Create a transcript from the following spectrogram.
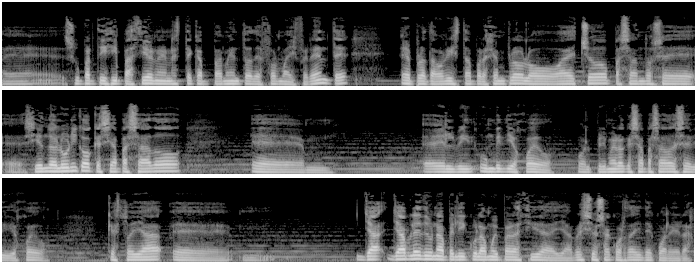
eh, su participación en este campamento de forma diferente. El protagonista, por ejemplo, lo ha hecho pasándose, eh, siendo el único que se ha pasado eh, el un videojuego, o el primero que se ha pasado ese videojuego. Que esto ya, ya, ya hablé de una película muy parecida a ella, a ver si os acordáis de cuál era.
